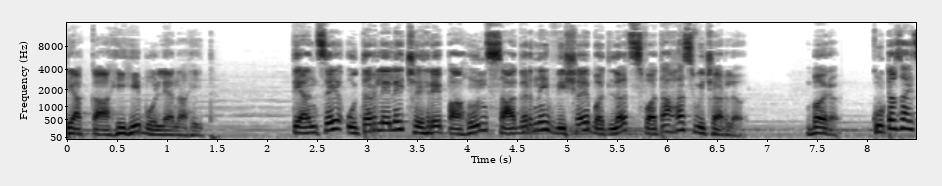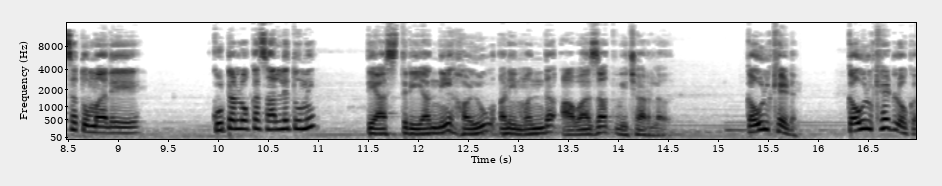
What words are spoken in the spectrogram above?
त्या काहीही बोलल्या नाहीत. त्यांचे उतरलेले चेहरे पाहून सागरने विषय बदलत स्वतःच विचारलं बर कुठं जायचं तुम्हाले? कुठं लोक चालले तुम्ही? त्या स्त्रियांनी हळू आणि मंद आवाजात विचारलं कौलखेड कौलखेड लोक.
